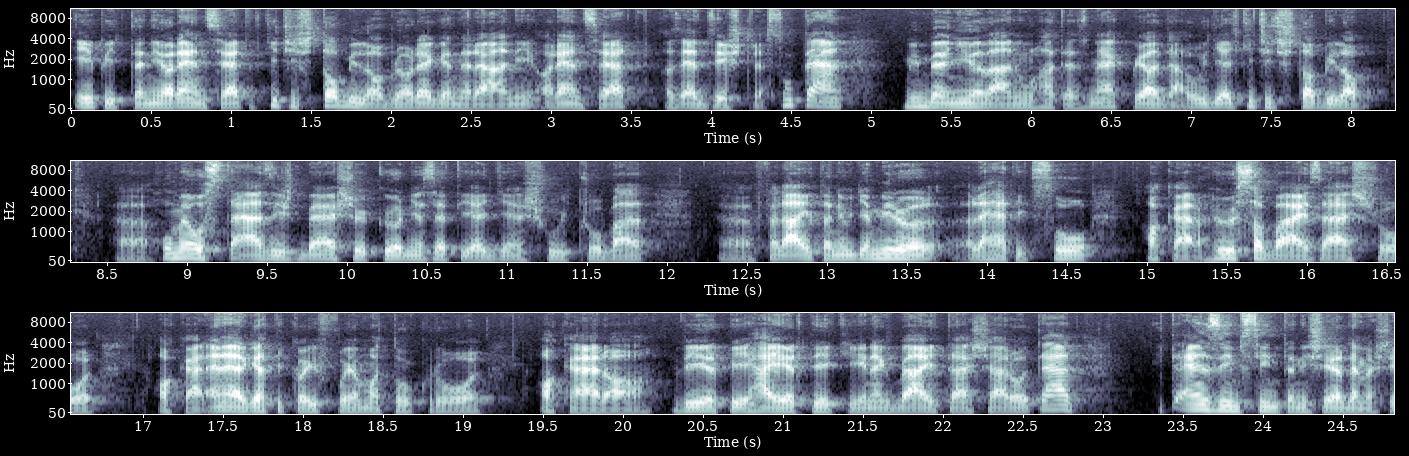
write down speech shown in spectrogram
építeni a rendszert, egy kicsit stabilabbra regenerálni a rendszert az edzés stressz után, miben nyilvánulhat ez meg, például ugye egy kicsit stabilabb homeosztázist, belső környezeti egyensúlyt próbál felállítani. Ugye miről lehet itt szó? Akár a hőszabályzásról, akár energetikai folyamatokról, akár a vér pH értékének beállításáról. Tehát itt enzim szinten is érdemes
